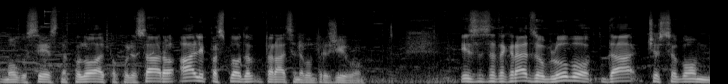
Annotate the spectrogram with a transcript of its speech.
mogel sesti na kolo ali pa kolesaro, ali pa sploh da operacije ne bom preživel. In sem se takrat zaobljubil, da če se bom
